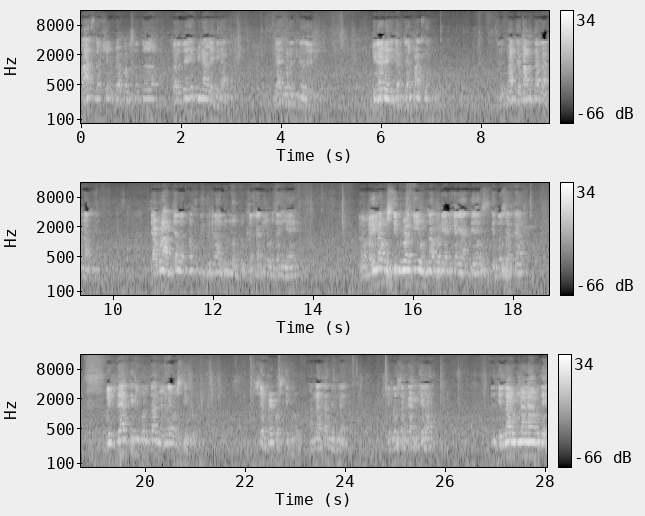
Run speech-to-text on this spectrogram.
पाच लक्ष रुपयापर्यंतचं कर्ज हे बिना व्याजी राहणार व्याज भरायची गरज नाही बिना व्याजी कर्ज आहे पाच लाख. फार जमानतदार लागणार नाही. त्यामुळे आमच्या लखपती अजून मजबूत करण्याची योजना ही आहे. महिला वसतिगृहाची योजना आपण या ठिकाणी आणते आहे केंद्र सरकार. विद्यार्थिनीपुरता वेगळे वसतिगृह सेपरेट वसतिगृह आणण्याचा निर्णय केंद्र सरकारने केला. जिल्हा रुग्णालयामध्ये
